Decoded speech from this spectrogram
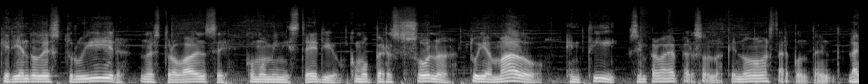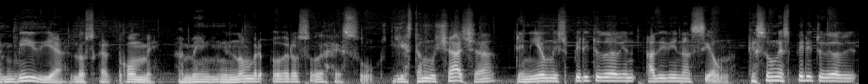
queriendo destruir nuestro avance como ministerio, como persona. Tu llamado en ti siempre va a haber personas que no van a estar contentos. La envidia los come. Amén. En el nombre poderoso de Jesús. Y esta muchacha tenía un espíritu de adivinación. ¿Qué es un espíritu de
